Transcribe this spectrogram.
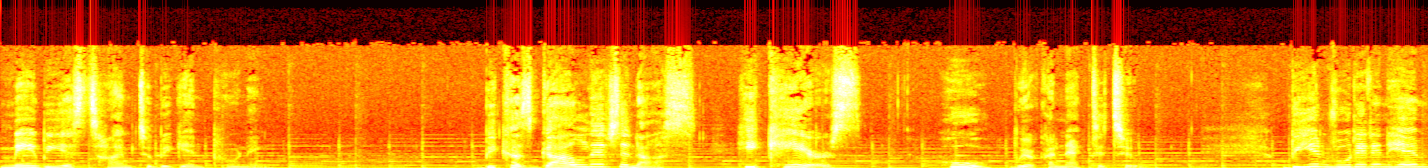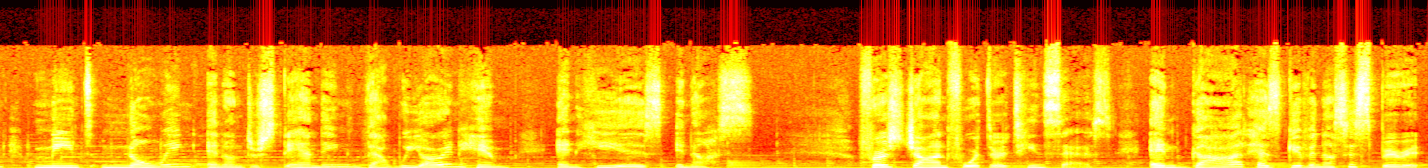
Maybe it's time to begin pruning. Because God lives in us, He cares who we're connected to. Being rooted in Him means knowing and understanding that we are in Him and He is in us. 1 John 4:13 says, "And God has given us his spirit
